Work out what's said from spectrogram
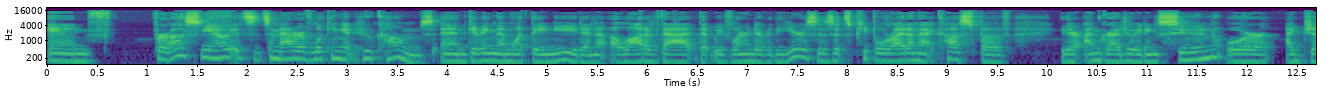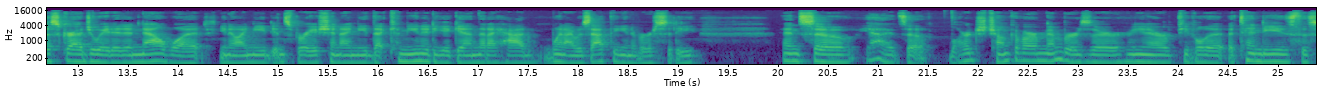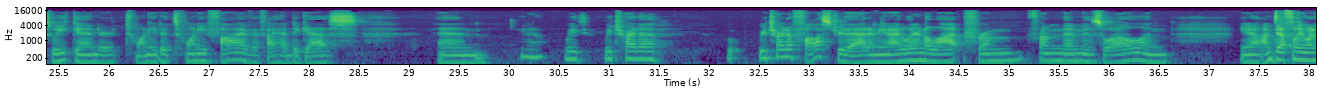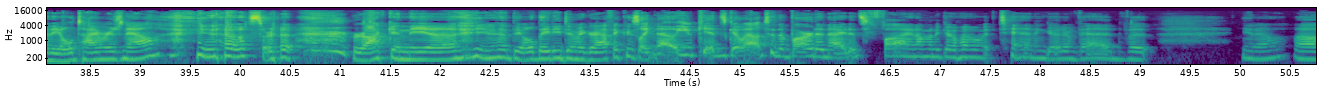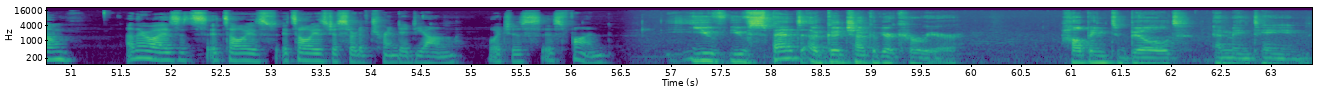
and f- for us, you know, it's it's a matter of looking at who comes and giving them what they need. And a lot of that that we've learned over the years is it's people right on that cusp of either I'm graduating soon or I just graduated and now what? You know, I need inspiration. I need that community again that I had when I was at the university. And so, yeah, it's a large chunk of our members are, you know, people that attendees this weekend are 20 to 25, if I had to guess. And, you know, we, we try to, we try to foster that. I mean, I learned a lot from, from them as well. And, you know, I'm definitely one of the old timers now, you know, sort of rocking the, uh, you know, the old lady demographic who's like, no, you kids go out to the bar tonight. It's fine. I'm going to go home at 10 and go to bed. But, you know, um, otherwise it's, it's always, it's always just sort of trended young, which is, is fun. You've, you've spent a good chunk of your career helping to build and maintain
